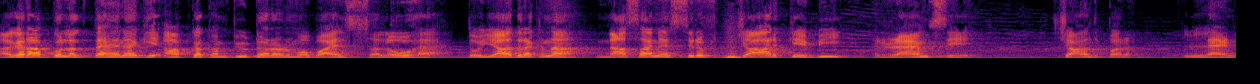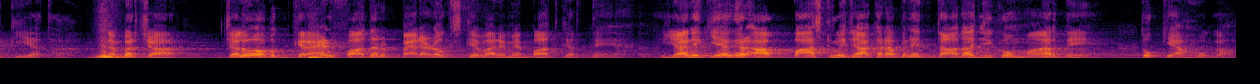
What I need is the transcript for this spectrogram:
अगर आपको लगता है ना कि आपका कंप्यूटर और मोबाइल स्लो है तो याद रखना, नासा ने सिर्फ़ चार के बी रैम से चाँद पर लैंड किया था। नंबर चार, चलो अब ग्रैंडफादर पैराडॉक्स के बारे में बात करते हैं। यानी कि अगर आप पास्ट में जाकर अपने दादाजी को मार दें तो क्या होगा?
